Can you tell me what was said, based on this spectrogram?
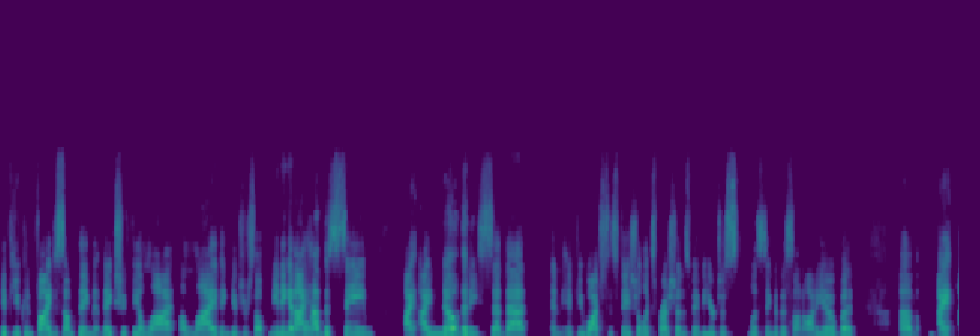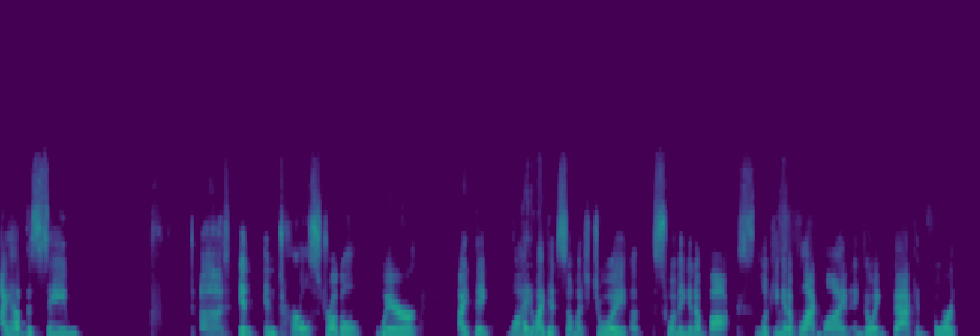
if you can find something that makes you feel li- alive and gives yourself meaning. And I have the same, I, I know that he said that. And if you watched his facial expressions, maybe you're just listening to this on audio, but um, I, I have the same uh, in, internal struggle where I think, why do I get so much joy of swimming in a box, looking at a black line and going back and forth?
